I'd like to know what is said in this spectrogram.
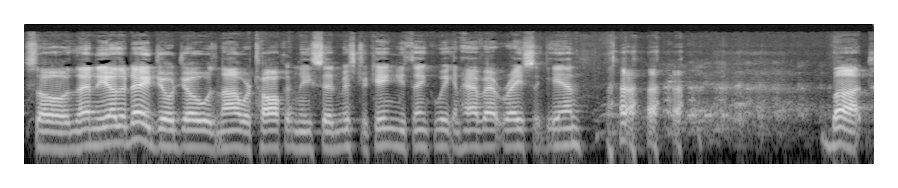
So then the other day, JoJo was and I were talking, he said, Mr. King, you think we can have that race again? but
